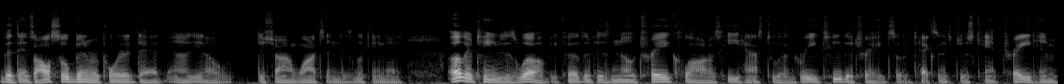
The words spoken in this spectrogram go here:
but there's also been reported that uh, you know Deshaun Watson is looking at other teams as well because of his no trade clause. He has to agree to the trade, so the Texans just can't trade him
